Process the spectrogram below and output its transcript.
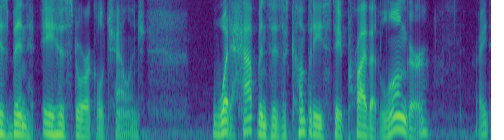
has been a historical challenge. What happens is as companies stay private longer, right?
